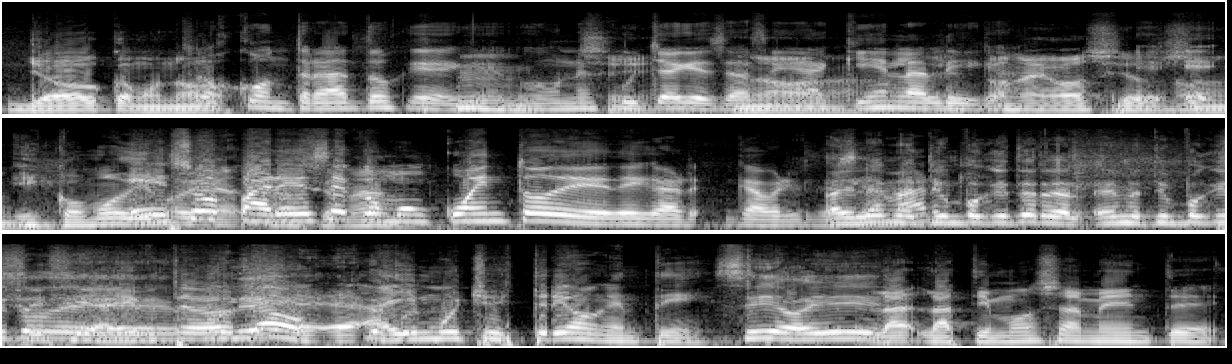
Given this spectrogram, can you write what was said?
yo como no... Los contratos que, que Mm, uno Sí. escucha que se hacen No, aquí en la liga. Negocios Eh, son... ¿Y cómo dijo Eso parece Nacional? como un cuento de, Gabriel Ahí le metí un poquito, de, le metí un poquito Sí, de sí, ahí te veo que, Julián. eh, hay mucho histrión en ti. Sí, hoy La- lastimosamente,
